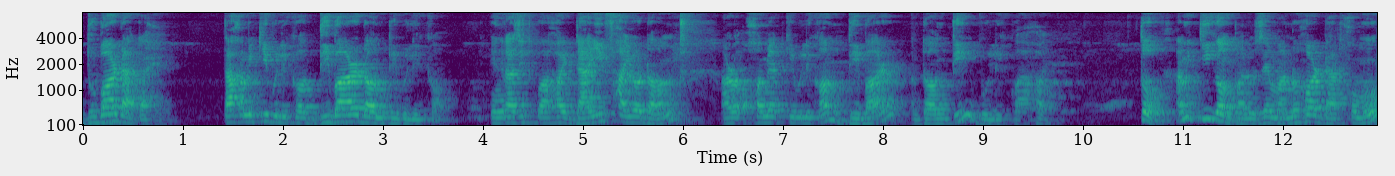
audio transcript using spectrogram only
দুবাৰ দাঁত আহে তাক আমি কি বুলি কওঁ? দিবাৰ দন্তী বুলি কওঁ। ইংৰাজীত কোৱা হয় ডাইফায়ডণ্ট আৰু অসমীয়াত কি বুলি ক'ম? দিবাৰ দন্তী বুলি কোৱা হয়। তো আমি কি গম পালোঁ যে মানুহৰ দাঁতসমূহ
